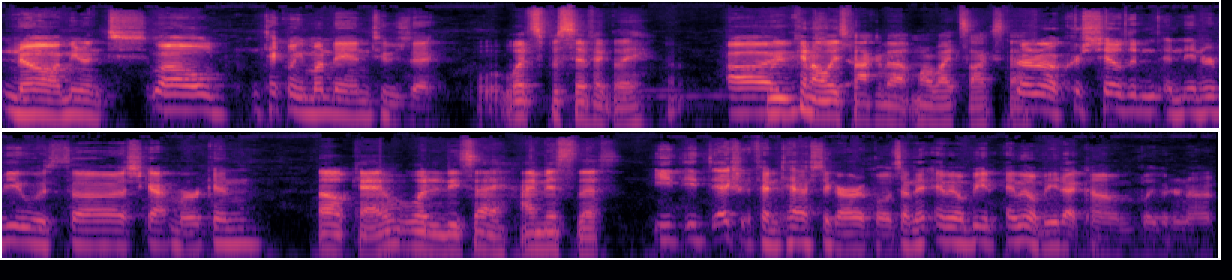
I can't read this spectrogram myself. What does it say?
No, I mean, on t- well, technically Monday and Tuesday. What specifically? Uh, We can always talk about more White Sox stuff. no, no, Chris Sale did an, an interview with uh, Scott Merkin. Okay, what did he say? I missed this. It, it's actually a fantastic article. It's on MLB, MLB.com, believe it or not.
